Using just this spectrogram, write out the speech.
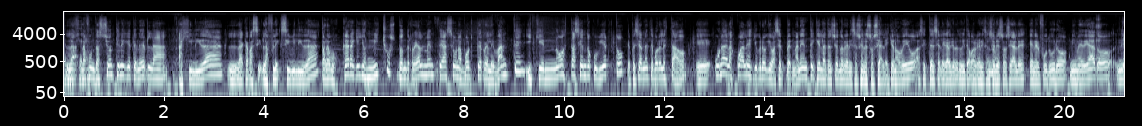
la, fundación tiene que tener la agilidad, la, la flexibilidad para buscar aquellos nichos donde realmente hace un mm. aporte relevante y que no está siendo cubierto, especialmente por el Estado. Eh, una de las cuales yo creo que va a ser permanente, que es la atención de organizaciones sociales. Yo no veo asistencia legal gratuita para organizaciones sociales en el futuro ni inmediato, ni,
